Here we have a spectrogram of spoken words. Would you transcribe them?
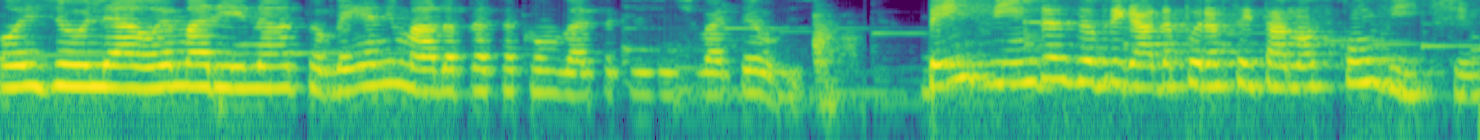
Oi, Júlia. Oi, Marina. Estou bem animada para essa conversa que a gente vai ter hoje. Bem-vindas e obrigada por aceitar nosso convite.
